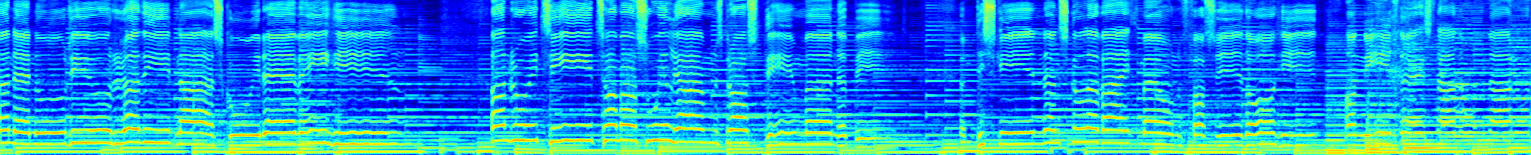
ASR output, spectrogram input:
Yn enw rhyw ryddid na sgwyref ei hun Ond rwy ti Thomas Williams dros ddim yn y byd Yn disgyn yn sglyfaeth mewn ffosydd o hyd Ond ni chestad o'n arwr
